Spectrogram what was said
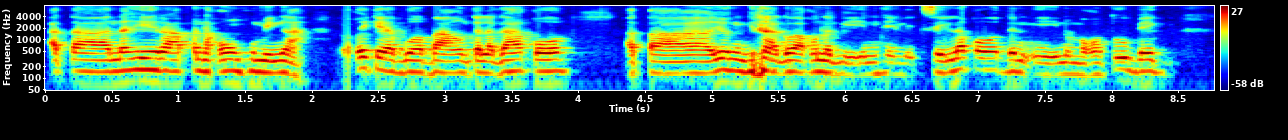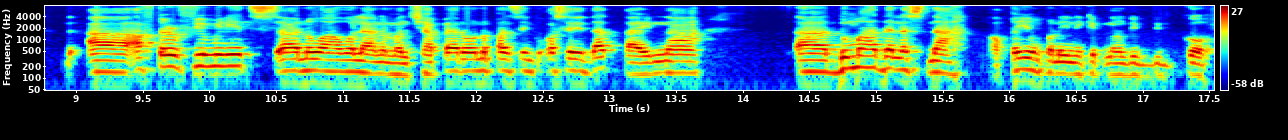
at ah, nahihirapan akong huminga. Okay, kaya bumabangon talaga ako. At ah, yun, ginagawa ko, nag-inhale, exhale ako, then iinom akong tubig. Ah, after a few minutes, ah, nawawala naman siya. Pero napansin ko kasi that time na ah, dumadalas na, okay, yung paninikip ng dibdib ko.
